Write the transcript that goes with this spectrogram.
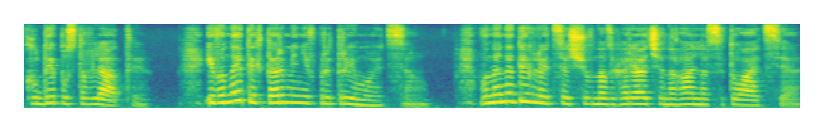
куди поставляти. І вони тих термінів притримуються. Вони не дивляться, що в нас гаряча нагальна ситуація.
